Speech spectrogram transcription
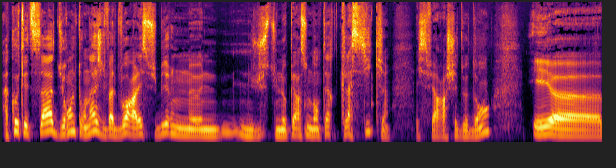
à côté de ça, durant le tournage, il va devoir aller subir une, juste une opération dentaire classique. Il se fait arracher deux dents. Et euh,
